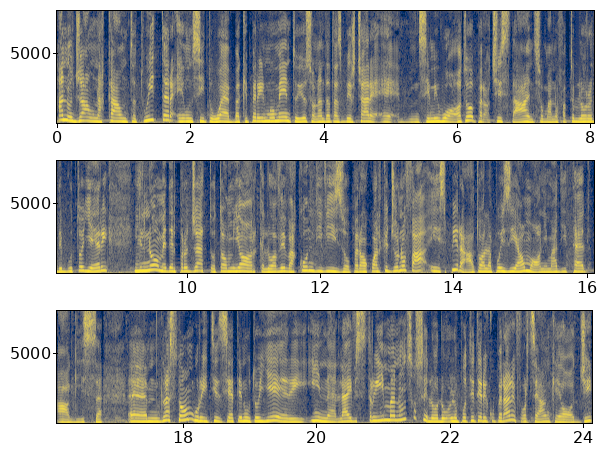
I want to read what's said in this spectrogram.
Hanno già un account Twitter e un sito web che per il momento io sono andata a sbirciare è mm, semivuoto, però ci sta, insomma hanno fatto il loro debutto ieri. Il nome del progetto Tom York lo aveva condiviso però qualche giorno fa e ispirato alla poesia omonima di Ted Haggis. Ehm, Glastonbury si è tenuto ieri in live stream, non so se lo, lo- lo potete recuperare forse anche oggi.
